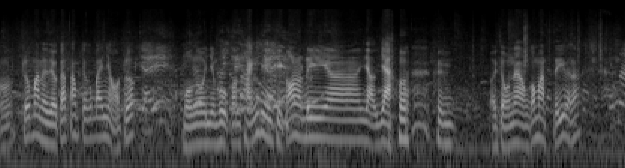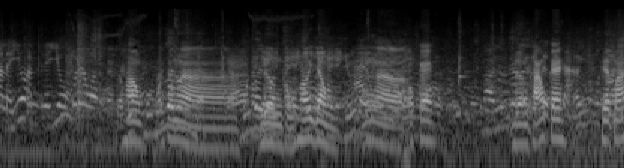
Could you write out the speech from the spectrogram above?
Đó. Trước mắt là giờ cắt tóc cho các bé nhỏ trước. Một người nhiệm vụ còn khánh thì chỉ có là đi à, dạo dạo. Ở chỗ nào cũng có mặt tí rồi đó. Nhưng mà nãy vô anh đi vô có đâu không? không? Nói chung là đường cũng hơi rộng nhưng mà ok. Đường khá ok. Thiệt mà.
